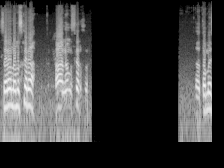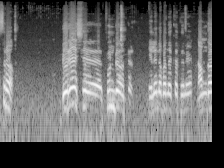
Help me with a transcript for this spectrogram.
ಸರ್ ನಮಸ್ಕಾರ. ಹಾ ನಮಸ್ಕಾರ ಸರ್. ತಮ್ಮ ಹೆಸರು? ಬೀರೇಶ್ ಕುಂಬೆ ಅಂತ ಹೇಳಿ. ಎಲ್ಲಿಂದ ಬಂದಕತ್ತೀನಿ ನಮ್ದು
